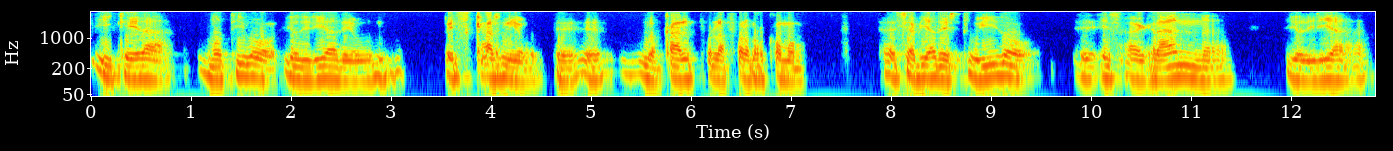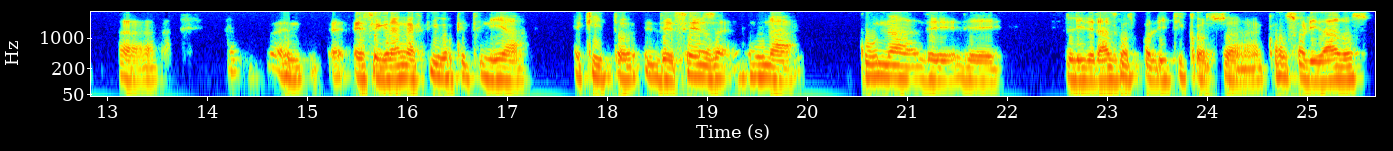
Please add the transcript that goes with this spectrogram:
y que era motivo, yo diría, de un escarnio eh, eh local por la forma como eh, se había destruido esa gran, yo diría, ese gran activo que tenía Quito de ser una cuna de, de liderazgos políticos uh, consolidados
